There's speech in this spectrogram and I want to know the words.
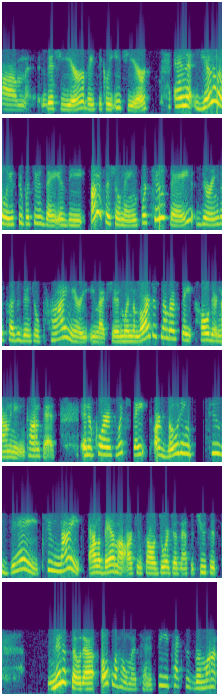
um, this year, basically each year. And generally, Super Tuesday is the unofficial name for Tuesday during the presidential primary election when the largest number of states hold their nominating contest. And of course, which states are voting today, tonight? Alabama, Arkansas, Georgia, Massachusetts, Minnesota, Oklahoma, Tennessee, Texas, Vermont,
